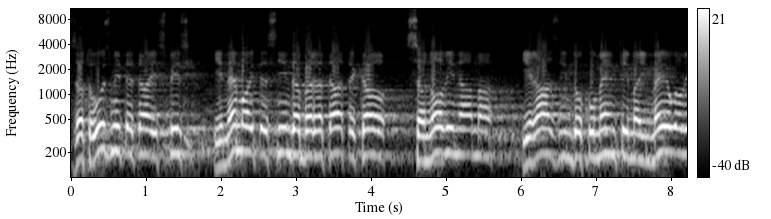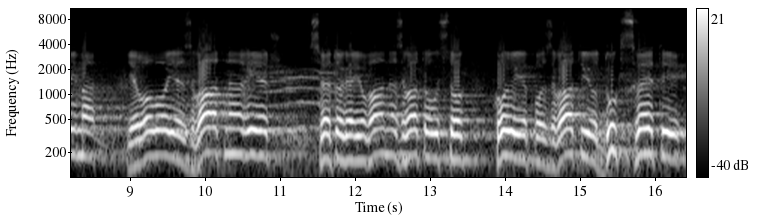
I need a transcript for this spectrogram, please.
Zato uzmite taj spis i nemojte s njim da baratate kao sa novinama i raznim dokumentima i mailovima, jer ovo je zlatna riječ svetoga Jovana Zlatoustog, koju je pozlatio Duh Sveti,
